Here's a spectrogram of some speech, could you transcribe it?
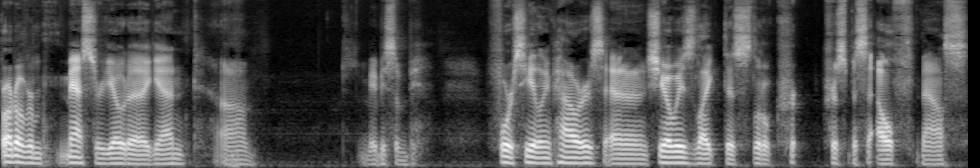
brought over Master Yoda again. Um, maybe some force healing powers, and she always liked this little cr- Christmas elf mouse.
